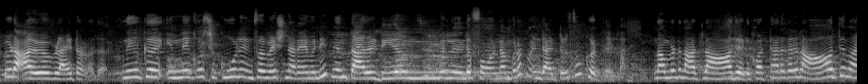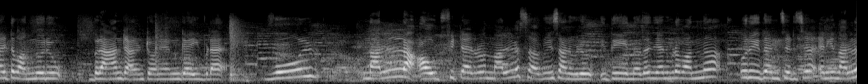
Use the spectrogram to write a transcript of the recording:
ഇവിടെ അവൈലബിൾ ആയിട്ടുള്ളത്. നിങ്ങൾക്ക് ഇതിനെക്കുറിച്ച് കൂടുതൽ ഇൻഫർമേഷൻ അറിയാൻ വേണ്ടി ഞാൻ താഴെ ഡി എമ്മിൽ എന്റെ ഫോൺ നമ്പറും എന്റെ അഡ്രസ്സും കൊടുത്തേക്കാം. നമ്മുടെ നാട്ടിൽ ആദ്യമായിട്ട് കൊട്ടാരക്കരയിൽ ആദ്യമായിട്ട് വന്നൊരു ബ്രാൻഡാണ് ടോണിയൻ ഗൈ ഇവിടെ വേൾഡ് നല്ല ഔട്ട്ഫിറ്റ് ആയിട്ടുള്ള നല്ല സർവീസാണ് ഇവിടെ ഇത് ചെയ്യുന്നത്. ഞാൻ ഇവിടെ വന്ന ഒരു ഇതനുസരിച്ച് എനിക്ക് നല്ല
